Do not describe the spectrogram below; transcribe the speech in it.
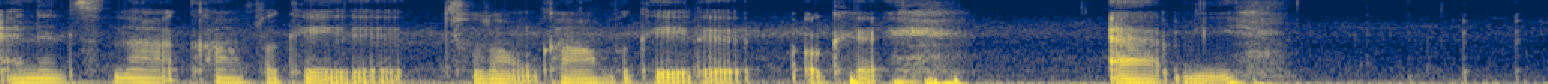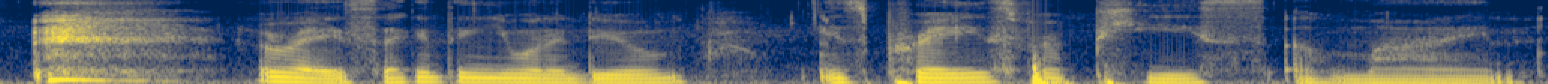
And it's not complicated, so don't complicate it, okay? At me. all right, second thing you want to do is praise for peace of mind.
